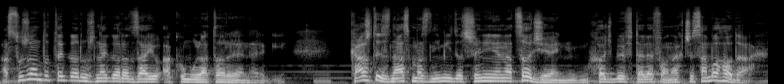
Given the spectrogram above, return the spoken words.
a służą do tego różnego rodzaju akumulatory energii. Każdy z nas ma z nimi do czynienia na co dzień, choćby w telefonach czy samochodach.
